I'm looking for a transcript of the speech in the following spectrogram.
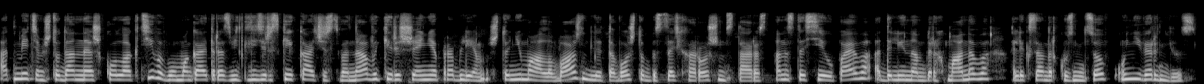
Отметим, что данная школа актива помогает развить лидерские качества, навыки решения проблем, что немаловажно для того, чтобы стать хорошим старостой. Анастасия Упаева, Аделина Абдрахманова, Александр Кузнецов, Univer News.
